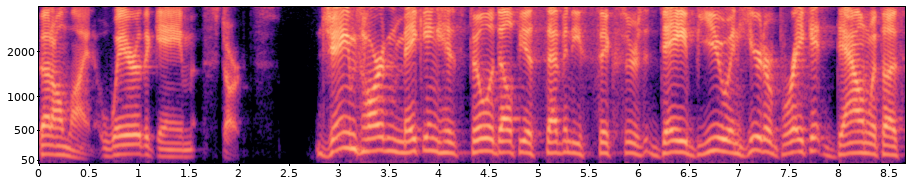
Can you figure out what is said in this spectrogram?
Bet Online, where the game starts. James Harden making his Philadelphia 76ers debut. And here to break it down with us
